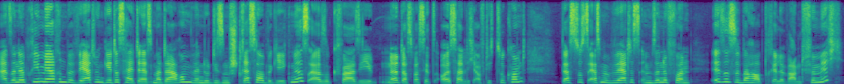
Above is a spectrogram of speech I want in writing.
Also in der primären Bewertung geht es halt erstmal darum, wenn du diesem Stressor begegnest, also quasi ne, das, was jetzt äußerlich auf dich zukommt, dass du es erstmal bewertest im Sinne von, ist es überhaupt relevant für mich?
